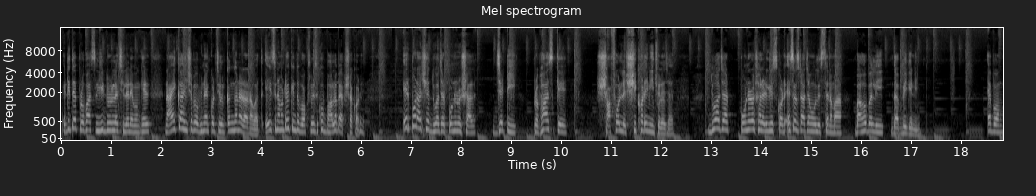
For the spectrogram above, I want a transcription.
এটিতে প্রভাস লিড রোলে ছিলেন এবং এর নায়িকা হিসেবে অভিনয় করছিলেন কঙ্গনা রানাওয়াত। এই সিনেমাটিও কিন্তু বক্স অফিসে খুব ভালো ব্যবসা করে। এরপর আসে দু হাজার পনেরো সাল, যেটি প্রভাসকে সাফল্যের শিখরে নিয়ে চলে যায়। দু হাজার পনেরো সালে রিলিজ করে এস এস রাজামৌলির সিনেমা বাহুবলি দ্য বিগিনিং। এবং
